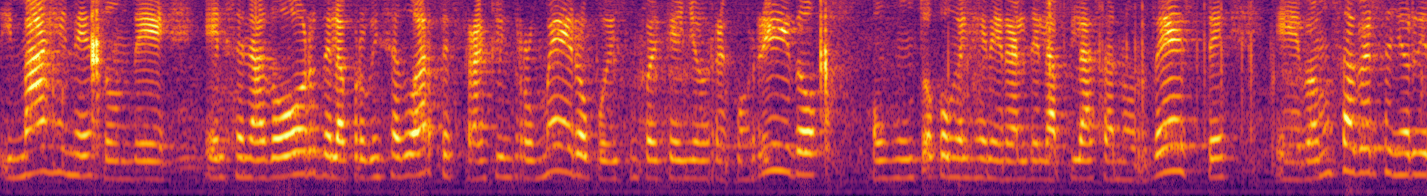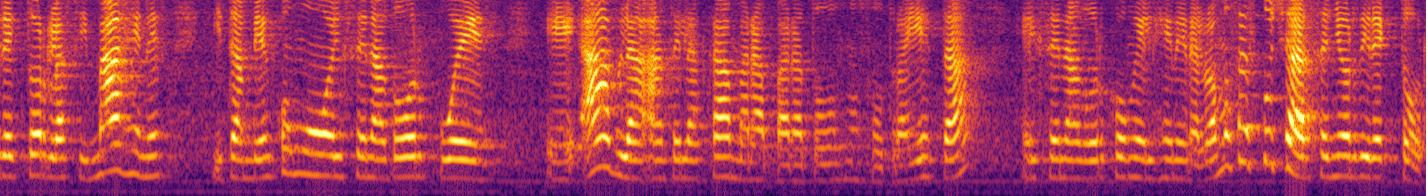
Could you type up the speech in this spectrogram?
imágenes donde el senador de la provincia de Duarte, Franklin Romero, pues hizo un pequeño recorrido conjunto con el general de la Plaza Nordeste. Eh, vamos a ver, señor director, las imágenes y también como el senador pues eh, habla ante la Cámara para todos nosotros. Ahí está el senador con el general. Vamos a escuchar, señor director.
